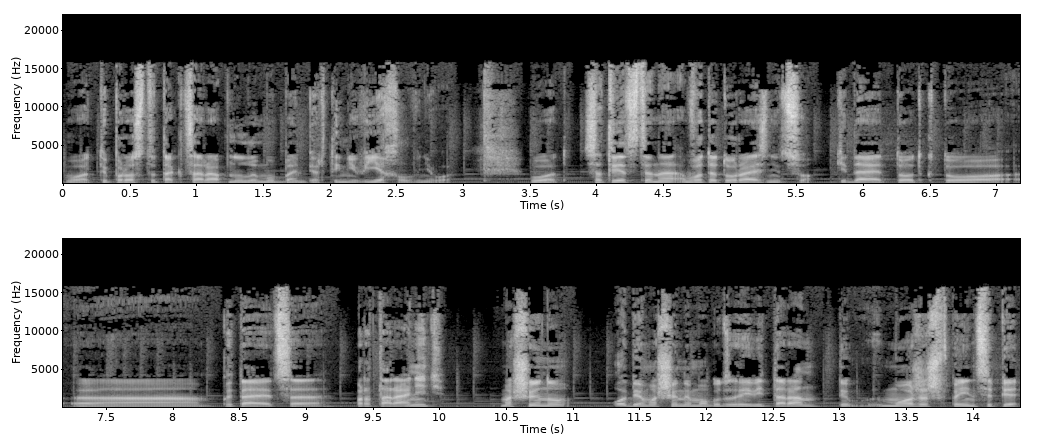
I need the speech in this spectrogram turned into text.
Вот, ты просто так царапнул ему бампер, ты не въехал в него. Вот, соответственно, вот эту разницу кидает тот, кто э, пытается протаранить машину, обе машины могут заявить таран. Ты можешь, в принципе,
